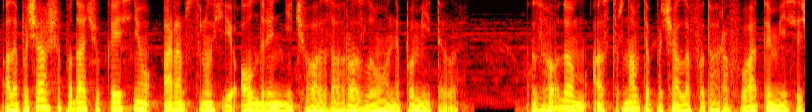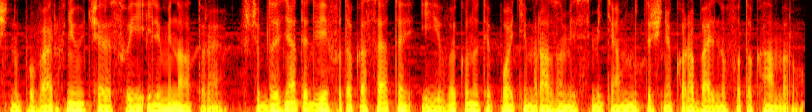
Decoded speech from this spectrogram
Але почавши подачу кисню, Армстронг і Олдрін нічого загрозливого не помітили. Згодом астронавти почали фотографувати місячну поверхню через свої ілюмінатори, щоб дозняти дві фотокасети і виконати потім разом із сміттям внутрішньокорабельну фотокамеру.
